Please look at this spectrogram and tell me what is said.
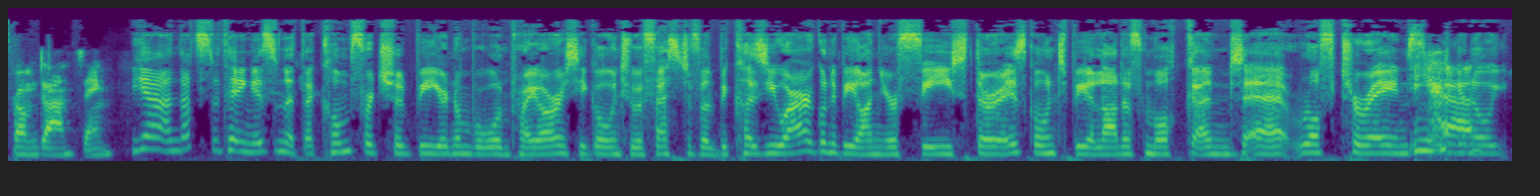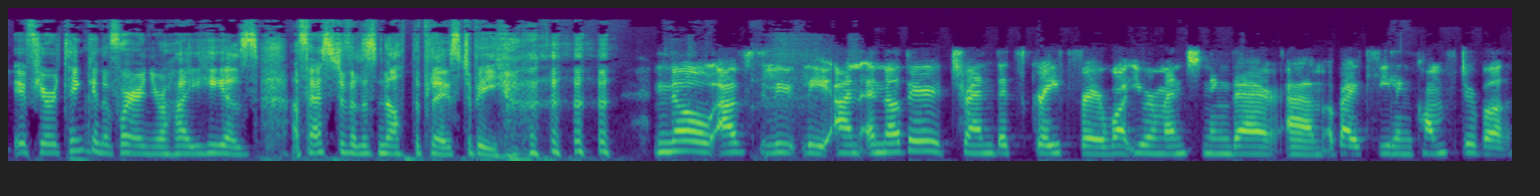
from dancing. Yeah, and that's the thing, isn't it? That comfort should be your number one priority going to a festival because you are going to be on your feet. There is going to be a lot of muck and uh, rough terrain. So, Yeah. you know, if you're thinking of wearing your high heels, a festival is not the place to be. No, absolutely. And another trend that's great for what you were mentioning there um, about feeling comfortable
